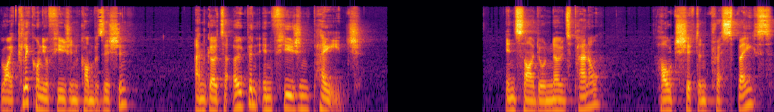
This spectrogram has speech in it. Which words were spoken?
Right click on your Fusion composition and go to Open in Fusion Page. Inside your Nodes panel, hold Shift and press Space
